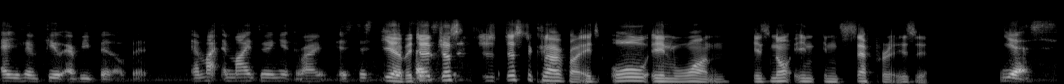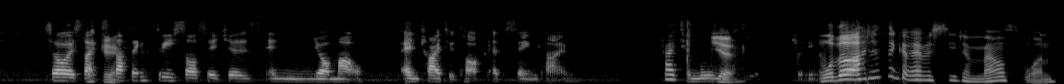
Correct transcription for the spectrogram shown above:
And you can feel every bit of it. Am I am I doing it right? Is this Yeah, but just, just just just to clarify, it's all in one. It's not in in separate, is it? Yes. So it's like Okay. stuffing three sausages in your mouth and try to talk at the same time. Try to move. Yeah. Actually. Although I don't think I've ever seen a mouth one.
